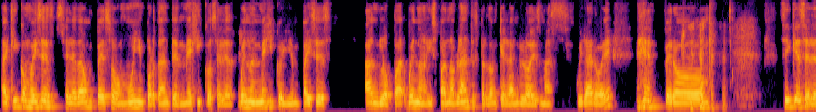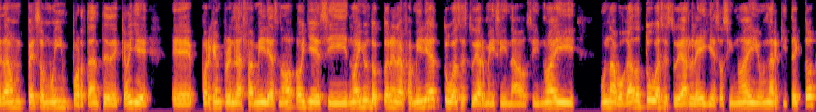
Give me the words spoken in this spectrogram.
aquí, como dices, se le da un peso muy importante en México, se le, bueno, en México y en países anglo, bueno, hispanohablantes, perdón, que el anglo es más cuidado, ¿eh? Pero sí que se le da un peso muy importante de que, oye, eh, por ejemplo, en las familias, ¿no? Oye, si no hay un doctor en la familia, tú vas a estudiar medicina, o si no hay un abogado, tú vas a estudiar leyes, o si no hay un arquitecto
